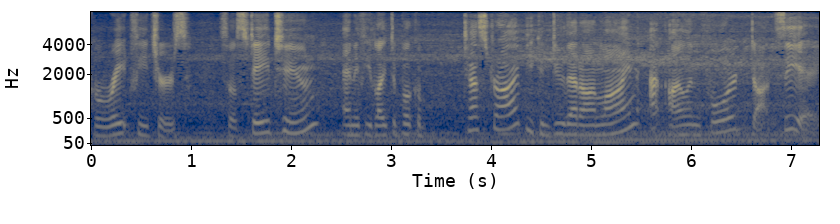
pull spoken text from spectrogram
great features. So stay tuned, and if you'd like to book a test drive, you can do that online at islandford.ca.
